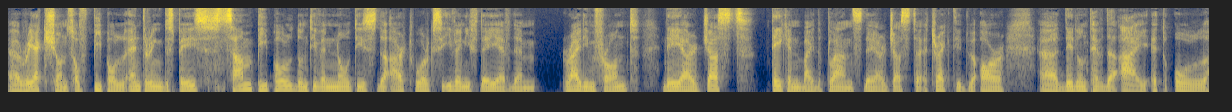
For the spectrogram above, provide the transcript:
uh, reactions of people entering the space. Some people don't even notice the artworks, even if they have them right in front. They are just taken by the plants they are just attracted or uh, they don't have the eye at all.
